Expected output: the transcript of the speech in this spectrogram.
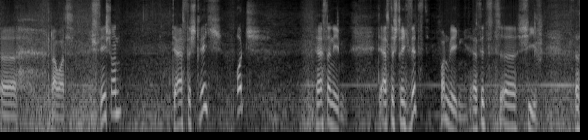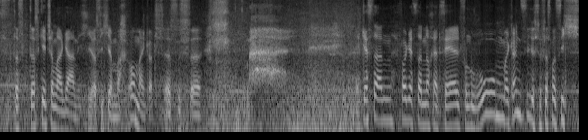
äh, dauert. Ich sehe schon, der erste Strich und er ist daneben. Der erste Strich sitzt, von wegen. Er sitzt äh, schief. Das, das, das geht schon mal gar nicht, was ich hier mache. Oh mein Gott, das ist äh, gestern, vorgestern noch erzählt von Rom. Man kann sich, dass man sich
